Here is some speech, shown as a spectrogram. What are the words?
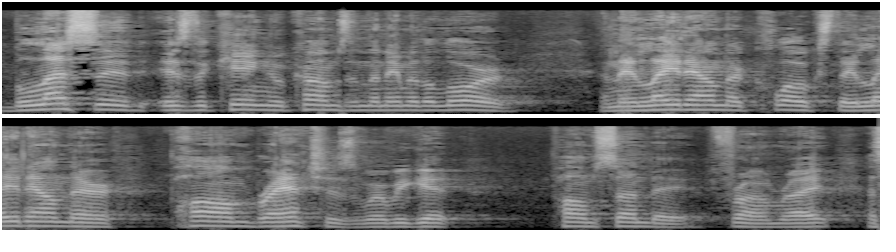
Blessed is the King who comes in the name of the Lord. And they lay down their cloaks. They lay down their palm branches, where we get Palm Sunday from, right? A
